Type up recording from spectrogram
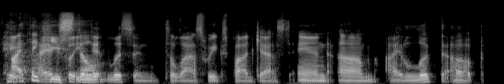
Hey, I think I he's still- did listen to last week's podcast, and um, I looked up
